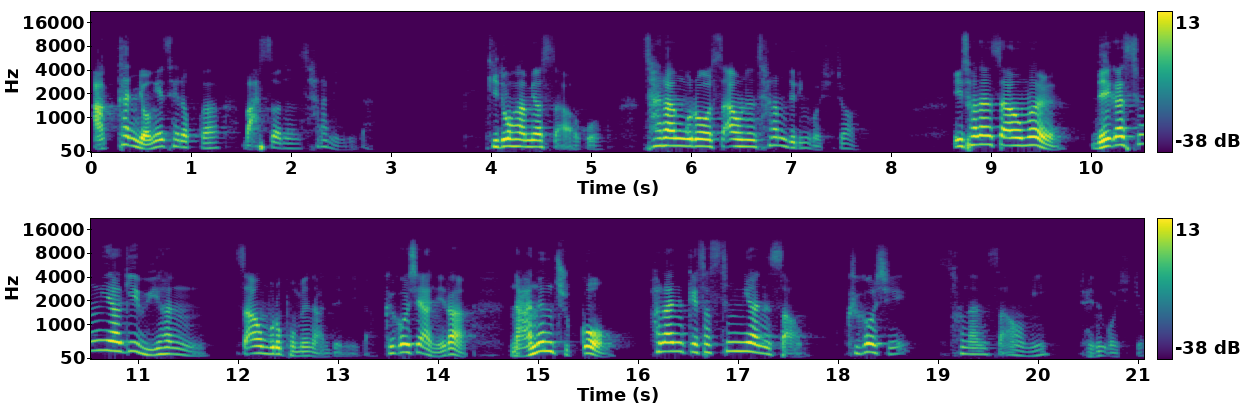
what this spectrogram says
악한 영의 세력과 맞서는 사람입니다. 기도하며 싸우고 사랑으로 싸우는 사람들인 것이죠. 이 선한 싸움을 내가 승리하기 위한 싸움으로 보면 안 됩니다. 그것이 아니라 나는 죽고 하나님께서 승리하는 싸움. 그것이 선한 싸움이 되는 것이죠.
